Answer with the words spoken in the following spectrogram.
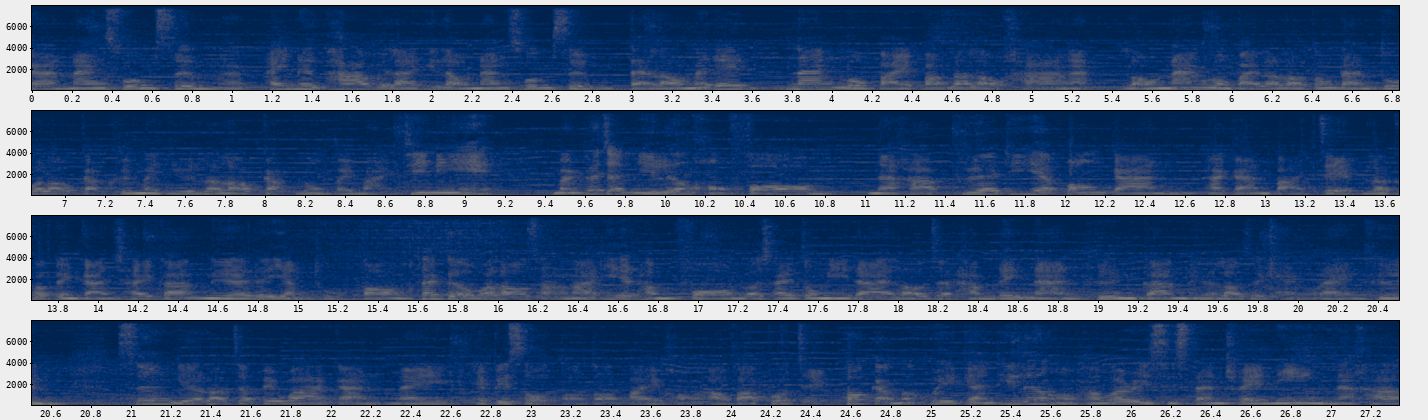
การนั่งส้วมซึมครับให้นึกภาพเวลาที่เรานั่งส้วมซึม แต่เราไม่ได้นั่งลงไปปั๊บแล้วเราค้างอะ่ะเรานั่งลงไปแล้วเราต้องดันตัวเรากลับขึ้นมายืนแล้วเรากลับลงไปใหม่ ทีนี้ มันก็จะมีเรื่องของฟอร์มนะครับเพื่อที่จะป้องกันอาการบาดเจ็บ แล้วก็เป็นการใช้กล้ามเนื้อได้อย่างถูกต้อง ถ้าเกิดว่าเราสามารถที่จะทำฟอร์ม เราใช้ตรงนี้ได้เราจะทำได้นานขึ้นกล้ามเนื้อเราจะแข็งแรงขึ้น ซึ่งเดี๋ยวเราจะไปว่ากันในเอพิโซดต่อๆไปของ Alpha Project พอกลับมาคุยกันที่เรื่องของคำว่า resistance training นะครับ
